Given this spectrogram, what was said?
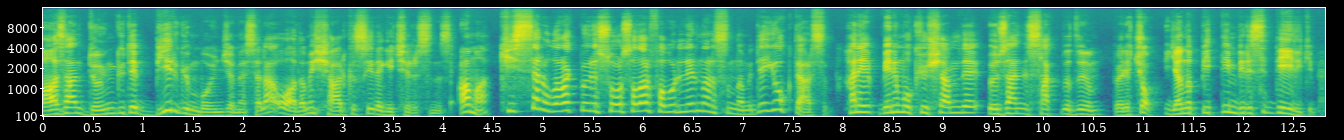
Bazen döngüde bir gün boyunca mesela o adamın şarkısıyla geçirirsiniz. Ama kişisel olarak böyle sorsalar favorilerin arasında mı diye yok dersin. Hani benim o köşemde özenle sakladığım böyle çok yanıp bittiğim birisi değil gibi.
